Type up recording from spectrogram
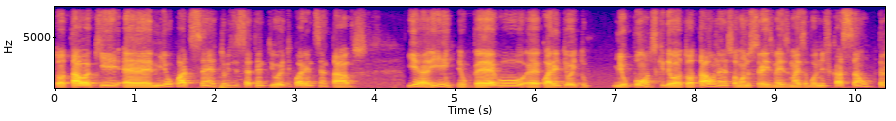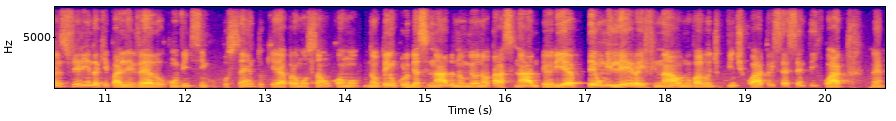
total aqui é R$ 1.478,40 centavos. E aí, eu pego é, 48 mil pontos, que deu o total, né? Somando os três meses mais a bonificação, transferindo aqui para Livelo com 25%, que é a promoção, como não tem um clube assinado, no meu não está assinado, eu iria ter um milheiro aí final no valor de 24,64, né?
